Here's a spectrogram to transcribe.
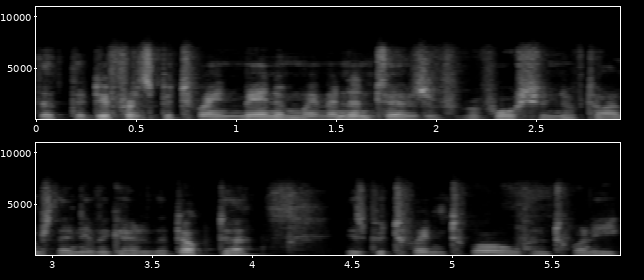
that the difference between men and women in terms of proportion of times they never go to the doctor is between 12 and 22.8%.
